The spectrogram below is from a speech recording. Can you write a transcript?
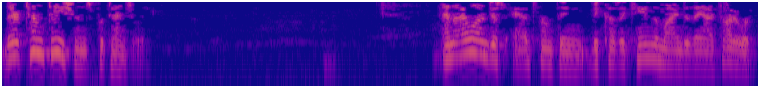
They're temptations potentially. And I want to just add something because it came to mind today. I thought I would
